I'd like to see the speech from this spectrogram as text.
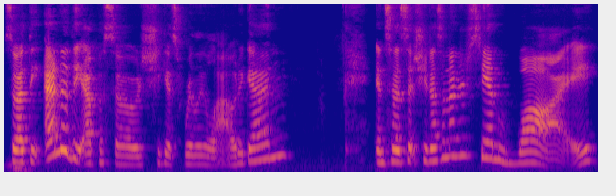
So at the end of the episode, she gets really loud again and says that she doesn't understand why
